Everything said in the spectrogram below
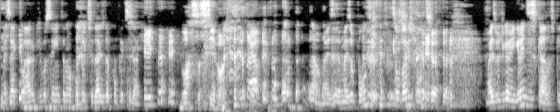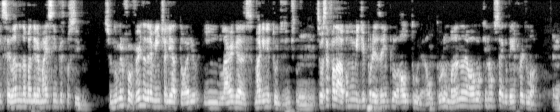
Mas é claro que você entra numa complexidade da complexidade. Nossa senhora. Exato, esse é o ponto. Não, mas, é- mas o ponto. são vários pontos. Mas eu digo em grandes escalas, pincelando da maneira mais simples possível. se o número for verdadeiramente aleatório em largas magnitudes. A gente, Uhum. Se você falar, ah, vamos medir, por exemplo, a altura. A altura humana é algo que não segue o Benford Law. Sim.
